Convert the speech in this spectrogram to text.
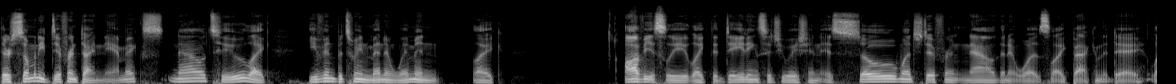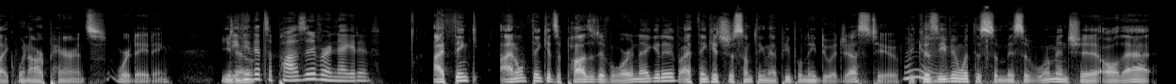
there's so many different dynamics now too like even between men and women like obviously like the dating situation is so much different now than it was like back in the day like when our parents were dating you Do know you think that's a positive or a negative? i think I don't think it's a positive or a negative. I think it's just something that people need to adjust to because Hmm. even with the submissive women shit, all that,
